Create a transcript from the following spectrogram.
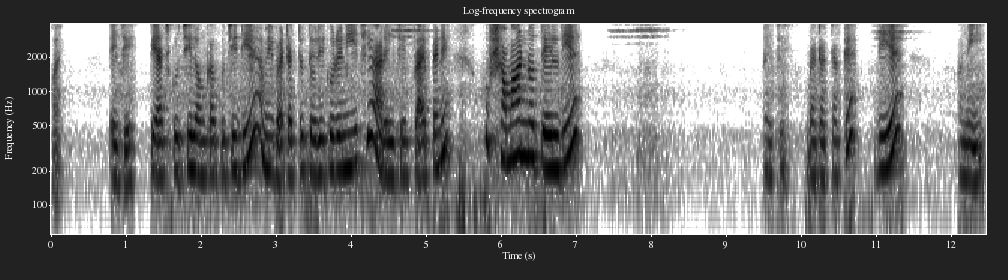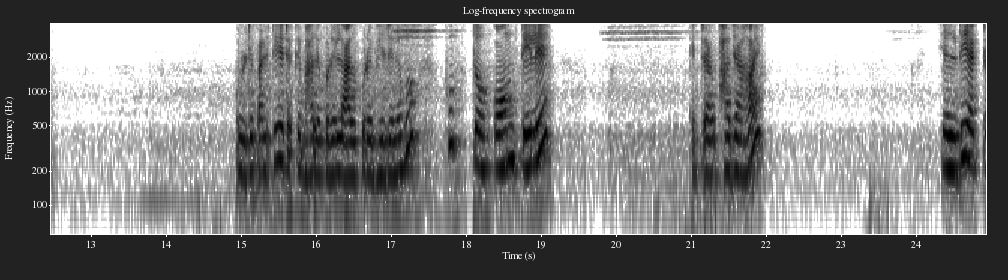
হয়। এই যে পেঁয়াজ কুচি, লঙ্কা কুচি দিয়ে আমি ব্যাটারটা তৈরি করে নিয়েছি আর এই যে ফ্রাই প্যানে খুব সামান্য তেল দিয়ে এই যে ব্যাটারটাকে দিয়ে আমি উল্টে পাল্টে এটাকে ভালো করে লাল করে ভেজে নেব। খুব তো কম তেলে এটা ভাজা হয়। হেলদি একটা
